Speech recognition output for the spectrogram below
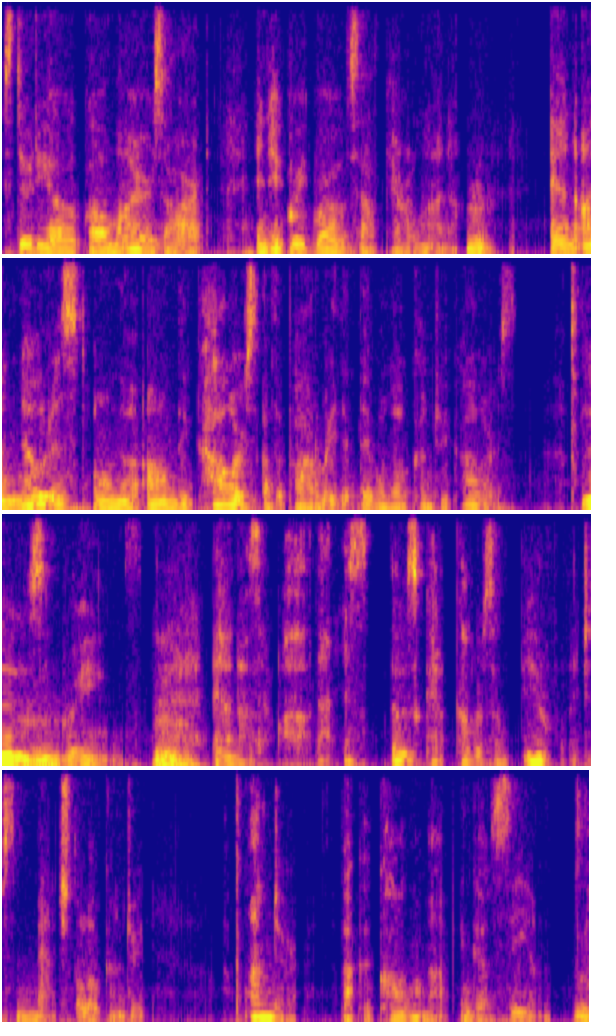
studio called Myers Art in Hickory Grove, South Carolina. Hmm. And I noticed on the on the colors of the pottery that they were low country colors, blues and hmm. greens. Hmm. And I said, "Oh, that is those colors are beautiful. They just match the low country." I wonder I could call them up and go see them. Hmm.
